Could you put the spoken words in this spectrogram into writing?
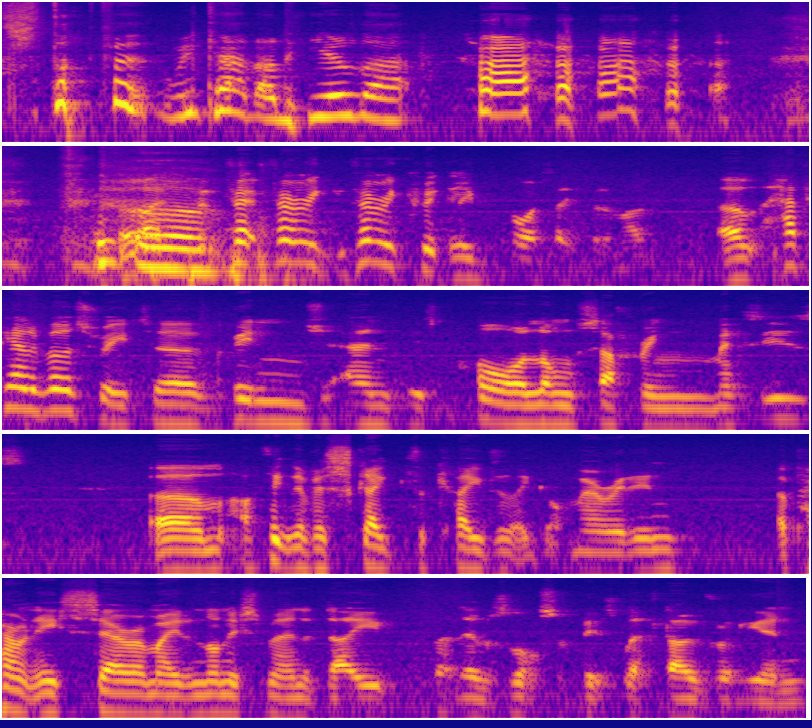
Stop it! We can't unhear that. Right, ve- very, very quickly before I say for the mug, um, happy anniversary to Vinge and his poor, long-suffering messes. Um, I think they've escaped the cave that they got married in. Apparently, Sarah made an honest man of Dave, but there was lots of bits left over at the end.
